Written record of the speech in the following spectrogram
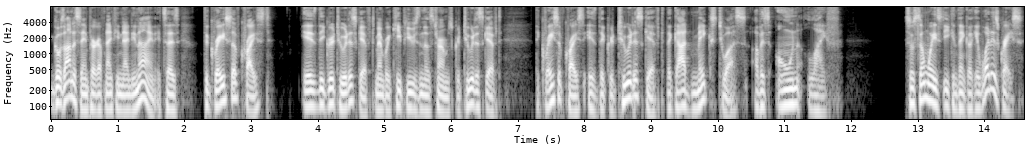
It goes on to say in paragraph 1999, it says, The grace of Christ is the gratuitous gift. Remember, we keep using those terms gratuitous gift. The grace of Christ is the gratuitous gift that God makes to us of his own life. So, some ways you can think, okay, what is grace?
